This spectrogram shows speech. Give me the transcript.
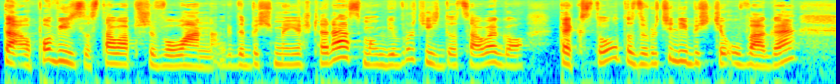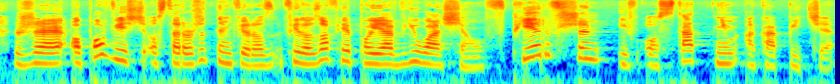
ta opowieść została przywołana. Gdybyśmy jeszcze raz mogli wrócić do całego tekstu, to zwrócilibyście uwagę, że opowieść o starożytnym filozofie pojawiła się w pierwszym i w ostatnim akapicie.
